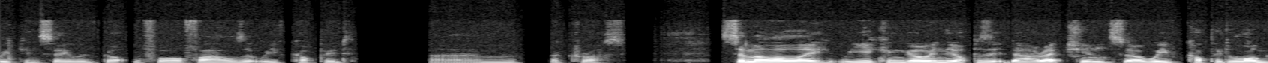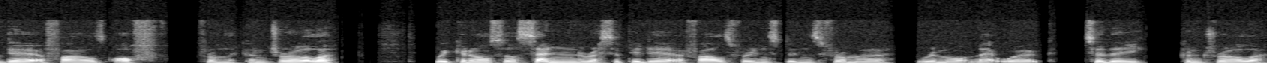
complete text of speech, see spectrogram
we can see we've got the four files that we've copied um, across. Similarly you can go in the opposite direction. So we've copied log data files off from the controller. We can also send recipe data files for instance from a remote network to the controller.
